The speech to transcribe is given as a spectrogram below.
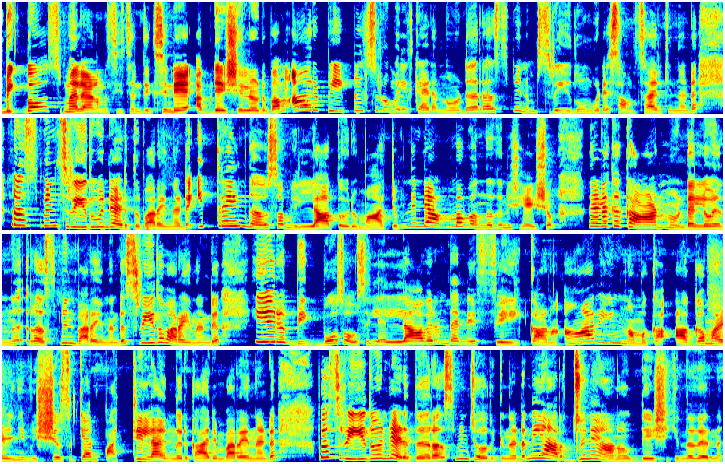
ബിഗ് ബോസ് മലയാളം സീസൺ സിക്സിന്റെ അപ്ഡേഷനിലോടൊപ്പം ആ ഒരു പീപ്പിൾസ് റൂമിൽ കിടന്നുകൊണ്ട് റസ്മിനും ശ്രീതുവും കൂടെ സംസാരിക്കുന്നുണ്ട്. റസ്മിൻ ശ്രീതുവിന്റെ അടുത്ത് പറയുന്നുണ്ട് ഇത്രയും ദിവസം ഇല്ലാത്ത ഒരു മാറ്റം നിന്റെ അമ്മ വന്നതിന് ശേഷം നിനക്ക് കാണുന്നുണ്ടല്ലോ എന്ന് റസ്മിൻ പറയുന്നുണ്ട്. ശ്രീതു പറയുന്നുണ്ട് ഈ ഒരു ബിഗ് ബോസ് ഹൗസിൽ എല്ലാവരും തന്നെ ഫേക്കാണ് ആരെയും നമുക്ക് അകമഴിഞ്ഞ് വിശ്വസിക്കാൻ പറ്റില്ല എന്നൊരു കാര്യം പറയുന്നുണ്ട്. അപ്പോൾ ശ്രീതുവിന്റെ അടുത്ത് റസ്മിൻ ചോദിക്കുന്നുണ്ട് നീ അർജുനെയാണോ ഉദ്ദേശിക്കുന്നത് എന്ന്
